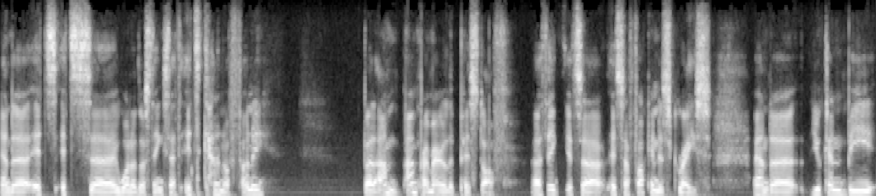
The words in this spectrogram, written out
and uh, it's it's uh, one of those things that it's kind of funny, but I'm I'm primarily pissed off. I think it's a it's a fucking disgrace, and uh, you can be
